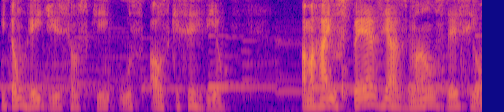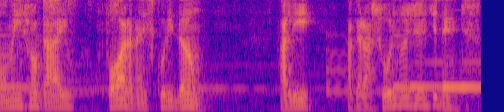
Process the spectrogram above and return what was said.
Então o rei disse aos que, os, aos que serviam: Amarrai os pés e as mãos desse homem e jogai-o fora na escuridão. Ali haverá choro e ranger de dentes,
